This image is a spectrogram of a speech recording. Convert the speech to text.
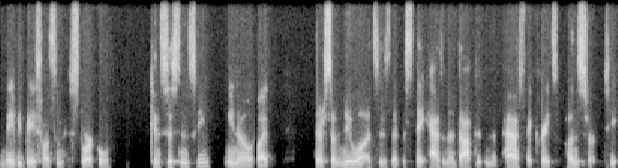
maybe based on some historical consistency, you know, but there's some nuances that the state hasn't adopted in the past that creates uncertainty,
